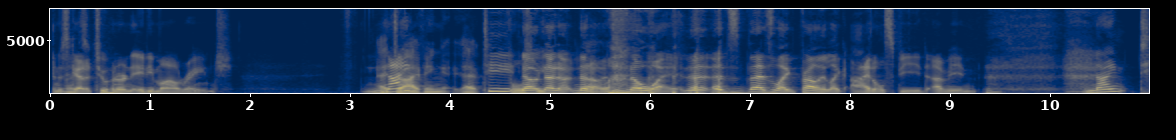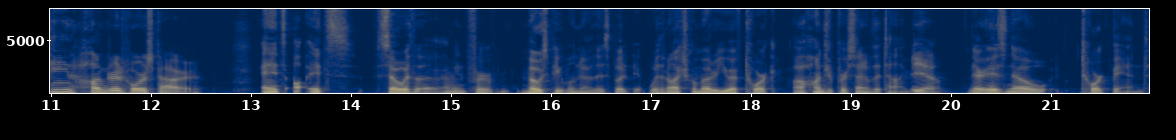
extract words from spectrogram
and it's got a two hundred and eighty mile range. At driving at T- full no, speed? no, no, no, no. Oh. There's no way. That's that's like probably like idle speed. I mean, nineteen hundred horsepower. and it's it's so with uh, I mean for most people know this, but with an electrical motor you have torque hundred percent of the time. Yeah, There is no torque band.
